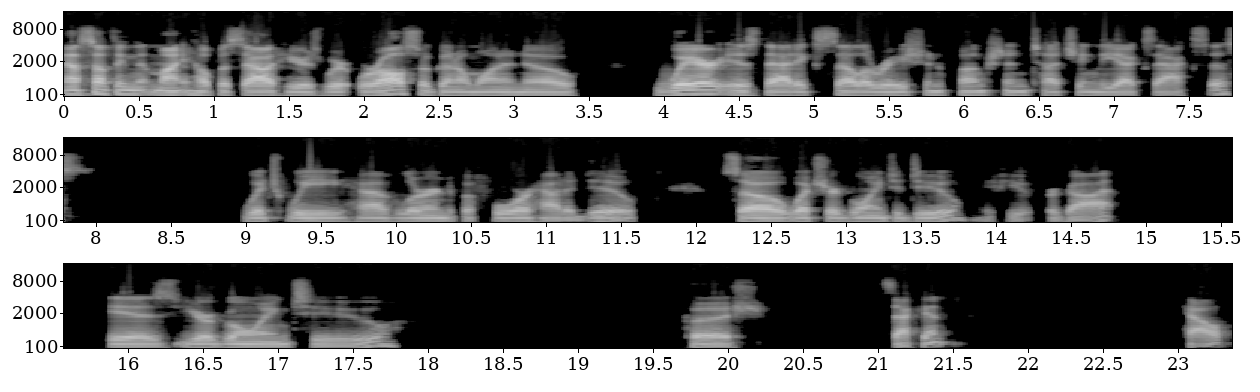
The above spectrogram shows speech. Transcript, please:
Now something that might help us out here is we're, we're also going to want to know where is that acceleration function touching the x-axis, which we have learned before how to do. So what you're going to do, if you forgot, is you're going to push second calc.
